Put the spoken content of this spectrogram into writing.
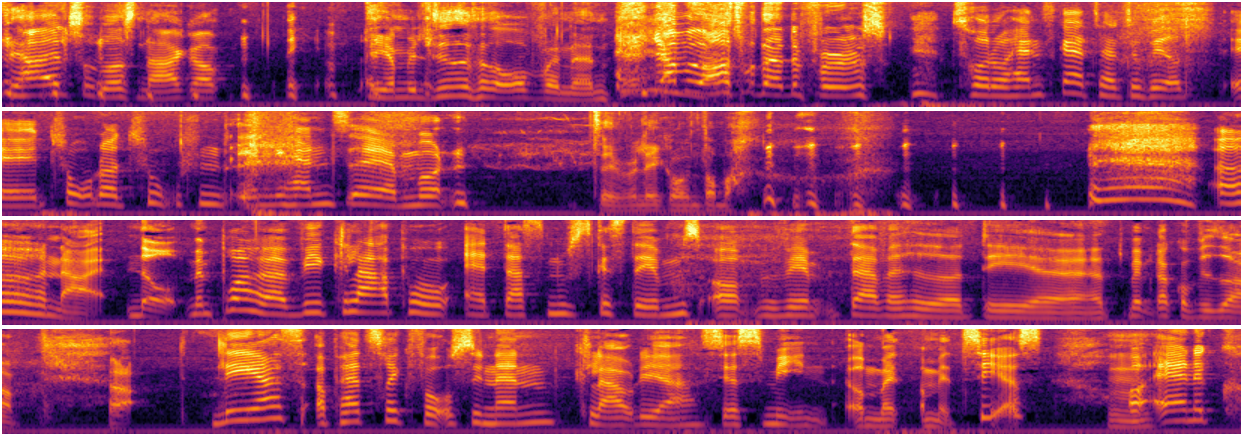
de har altid noget at snakke om. De har med lidenhed over for hinanden. Jeg ved også, hvordan det føles. Tror du, han skal have tatoveret øh, 200.000 ind i hans øh, mund? Det vil ikke undre mig. Åh, oh, nej. Nå, men prøv at høre, vi er klar på, at der nu skal stemmes om, hvem der, hvad hedder det, øh, hvem der går videre. Ja. Leas og Patrick får sin anden, Claudia, Jasmin og, Ma- og Mathias. Mm. Og Anne K.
